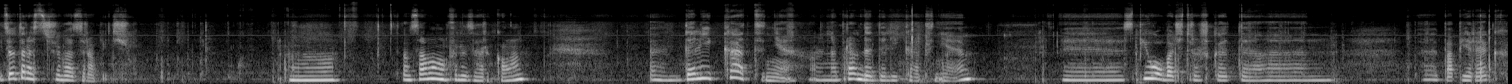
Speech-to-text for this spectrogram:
I co teraz trzeba zrobić? Mm, Tą samą fryzarką y, delikatnie, ale naprawdę delikatnie y, spiłować troszkę ten y, papierek.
